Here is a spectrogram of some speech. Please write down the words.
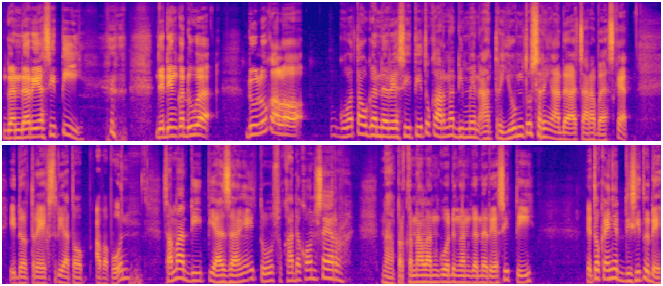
Gandaria City. Jadi yang kedua dulu kalau gue tahu Gandaria City itu karena di main atrium tuh sering ada acara basket either 3x3 atau apa pun sama di piazzanya itu suka ada konser nah perkenalan gue dengan Gandaria City itu kayaknya di situ deh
